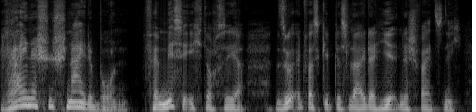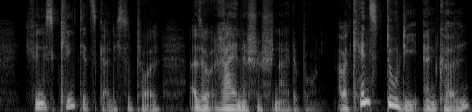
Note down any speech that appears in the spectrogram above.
rheinischen Schneidebohnen vermisse ich doch sehr. So etwas gibt es leider hier in der Schweiz nicht. Ich finde, es klingt jetzt gar nicht so toll. Also rheinische Schneidebohnen. Aber kennst du die in Köln?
